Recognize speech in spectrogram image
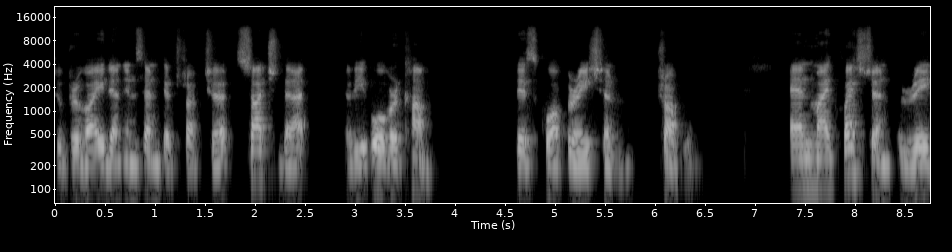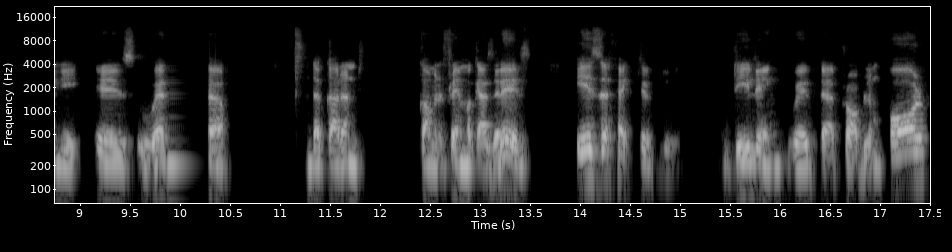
to provide an incentive structure such that we overcome this cooperation problem. And my question really is whether the current common framework as it is is effectively dealing with that problem or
